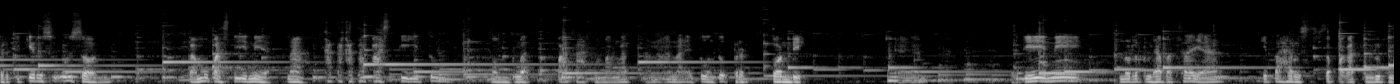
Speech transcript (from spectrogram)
berpikir suuson. Kamu pasti ini ya. Nah, kata-kata pasti itu membuat patah semangat anak-anak itu untuk berbonding. Ya kan? Jadi ini menurut pendapat saya kita harus sepakat dulu di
